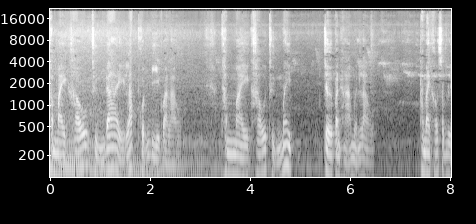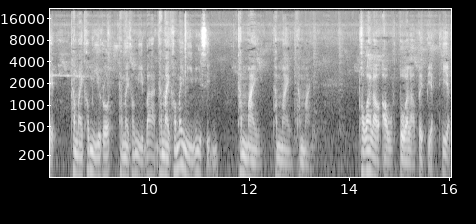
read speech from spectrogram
ทำไมเขาถึงได้รับผลดีกว่าเราทำไมเขาถึงไม่เจอปัญหาเหมือนเราทำไมเขาสำเร็จ ทำไมเขามีรถทำไมเขามีบ้านทำไมเขาไม่มีหนี้สินทำไมทำไมทำไม เพราะว่าเราเอาตัวเราไปเปรียบเทียบ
